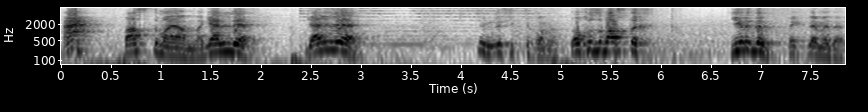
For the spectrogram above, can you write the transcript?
Heh bastım ayağımla geldi. Geldi. Şimdi siktik onu. 9'u bastık. Girdim beklemeden.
